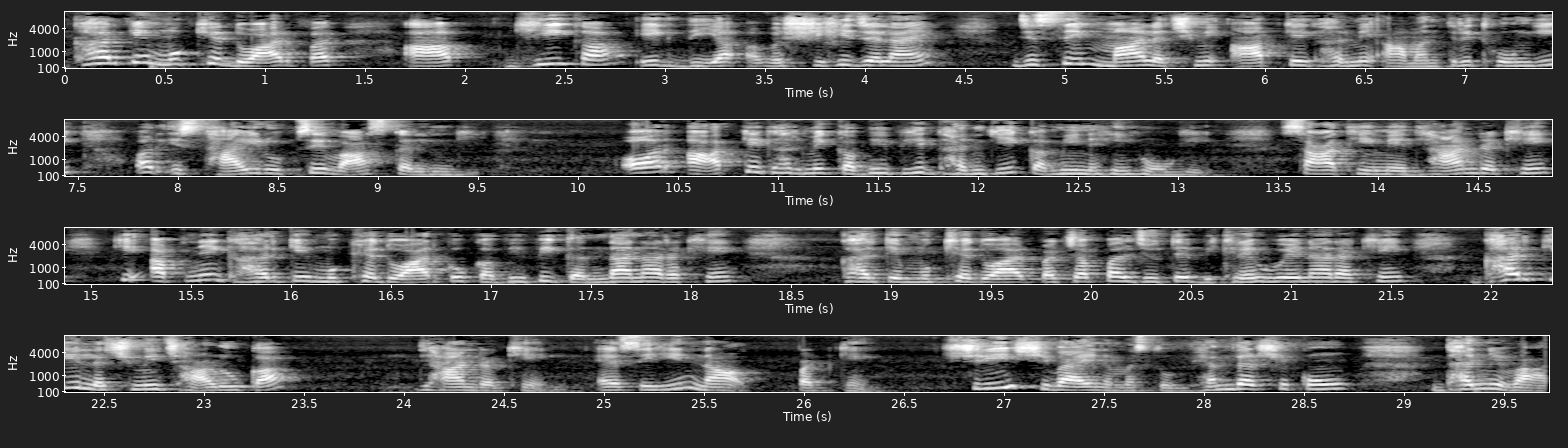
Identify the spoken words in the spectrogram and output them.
घर के मुख्य द्वार पर आप घी का एक दिया अवश्य ही जलाएँ, जिससे माँ लक्ष्मी आपके घर में आमंत्रित होंगी और स्थायी रूप से वास करेंगी। और आपके घर में कभी भी धन की कमी नहीं होगी। साथ ही में ध्यान रखें कि अपने घर के मुख्य द्वार को कभी भी गंदा ना रखें। घर के मुख्य द्वार पर चप्पल जूते बिखरे हुए ना रखें, घर की लक्ष्मी झाड़ू का ध्यान रखें, ऐसे ही ना पटकें। श्री शिवाय नमस्तुभ्यम दर्शकों, धन्यवाद।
